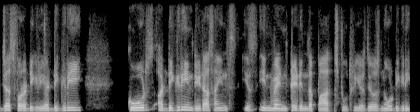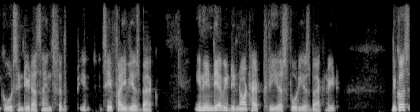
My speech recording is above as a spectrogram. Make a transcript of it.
just for a degree a degree course, a degree in data science is invented in the past two, three years. There was no degree course in data science for the, say five years back. In India, we did not have three years, four years back, right? Because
